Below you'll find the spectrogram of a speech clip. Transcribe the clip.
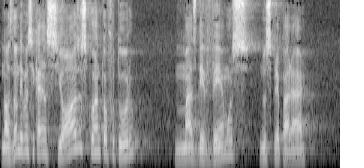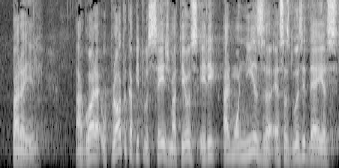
Nós não devemos ficar ansiosos quanto ao futuro, mas devemos nos preparar para ele. Agora, o próprio capítulo 6 de Mateus, ele harmoniza essas duas ideias,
